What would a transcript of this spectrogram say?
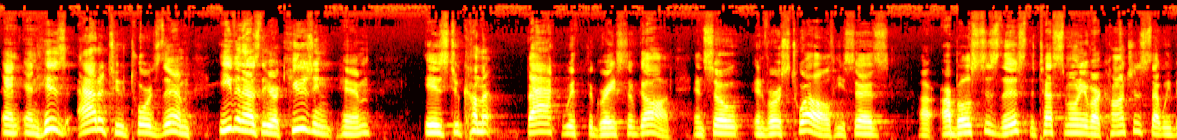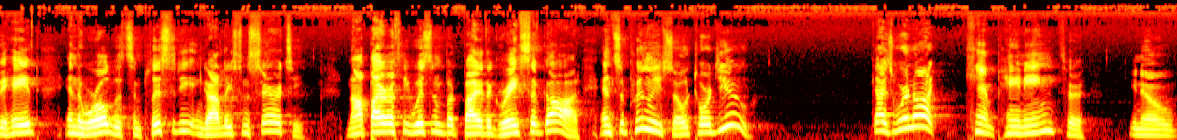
And, and his attitude towards them, even as they are accusing him, is to come back with the grace of God. And so in verse 12, he says, Our boast is this, the testimony of our conscience, that we behaved in the world with simplicity and godly sincerity, not by earthly wisdom, but by the grace of God, and supremely so toward you. Guys, we're not campaigning to, you know,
